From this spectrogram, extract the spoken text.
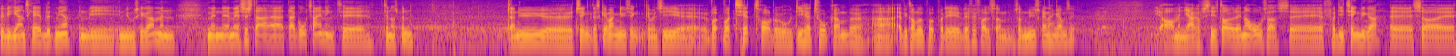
vil vi gerne skabe lidt mere, end vi, end vi måske gør, men, men, øh, men jeg synes, der er, der er god tegning til, til noget spændende. Der er nye øh, ting, der sker mange nye ting, kan man sige. Øh, hvor, hvor tæt tror du, de her to kampe har, er vi kommet på, på det VFF-hold, som, som nye træner han gerne vil se? Jo, men Jakob står jo derinde og roser os øh, for de ting, vi gør. Øh, så, øh,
